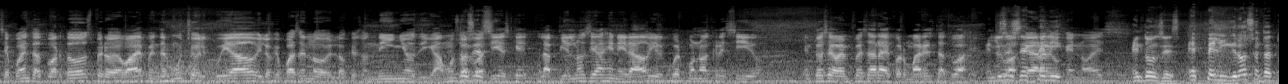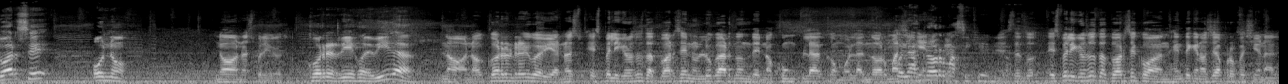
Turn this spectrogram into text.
Se pueden tatuar todos, pero va a depender mucho del cuidado y lo que pasa en lo, lo que son niños, digamos, Entonces- algo así es que la piel no se ha generado y el cuerpo no ha crecido, entonces se va a empezar a deformar el tatuaje. y Entonces va a es quedar algo peli- que no es Entonces, ¿es peligroso tatuarse o no? no, no es peligroso. ¿Corre riesgo de vida? No, no corre un riesgo de vida. No es, es peligroso tatuarse en un lugar donde no cumpla como las normas Con las higiénicas. normas higiénicas. Es, peligroso tatuarse con gente que no sea profesional.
